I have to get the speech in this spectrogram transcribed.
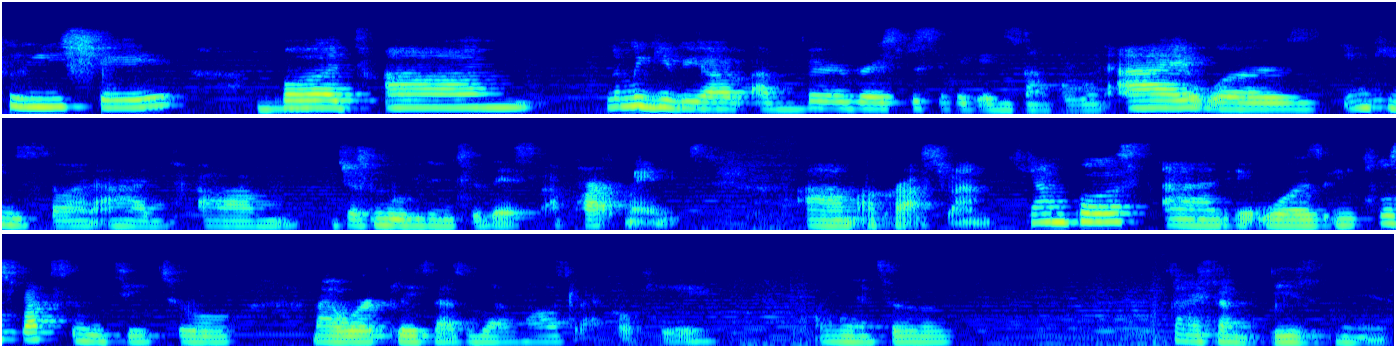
cliche but um, let me give you a, a, very, very specific example. When I was in Kingston, I had um, just moved into this apartment um, across from campus, and it was in close proximity to my workplace as well. And I was like, okay, I'm going to start a business.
